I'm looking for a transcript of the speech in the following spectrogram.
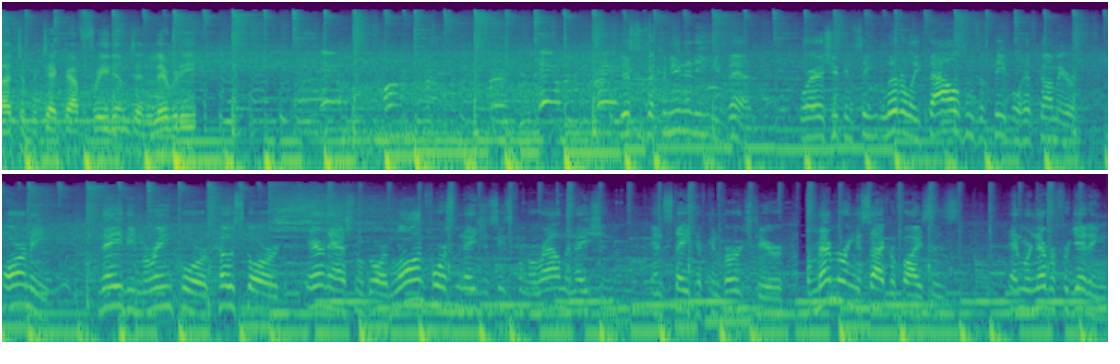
uh, to protect our freedoms and liberty. This is a community event where, as you can see, literally thousands of people have come here. Army, Navy, Marine Corps, Coast Guard, Air National Guard, law enforcement agencies from around the nation and state have converged here, remembering the sacrifices, and we're never forgetting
